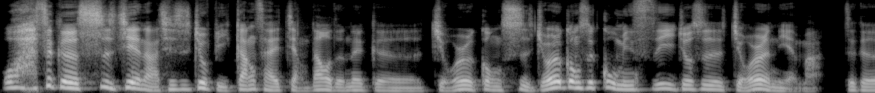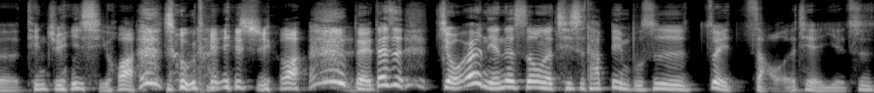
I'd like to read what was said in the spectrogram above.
哇，这个事件啊，其实就比刚才讲到的那个九二共识，九二共识顾名思义就是九二年嘛，这个听君一席话，如听一席话。对，但是九二年的时候呢，其实它并不是最早，而且也是。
